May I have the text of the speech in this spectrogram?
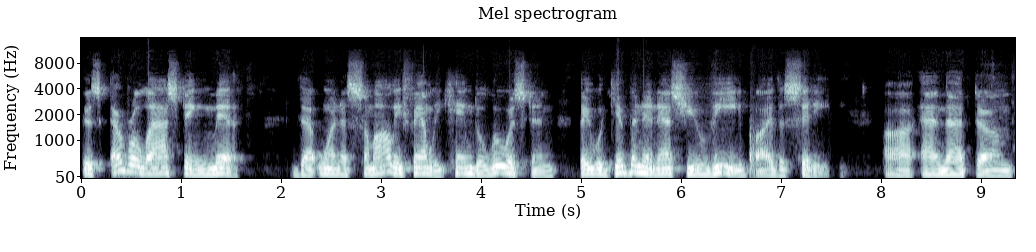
this everlasting myth that when a Somali family came to Lewiston, they were given an SUV by the city uh, and that um,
